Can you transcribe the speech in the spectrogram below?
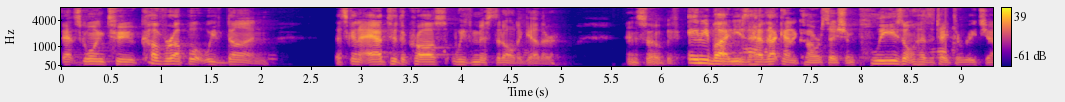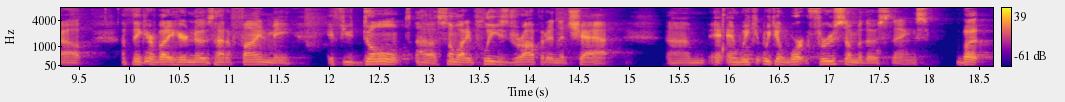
that's going to cover up what we've done, that's going to add to the cross, we've missed it altogether. And so if anybody needs to have that kind of conversation, please don't hesitate to reach out. I think everybody here knows how to find me. If you don't, uh, somebody please drop it in the chat, um, and, and we can, we can work through some of those things. But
